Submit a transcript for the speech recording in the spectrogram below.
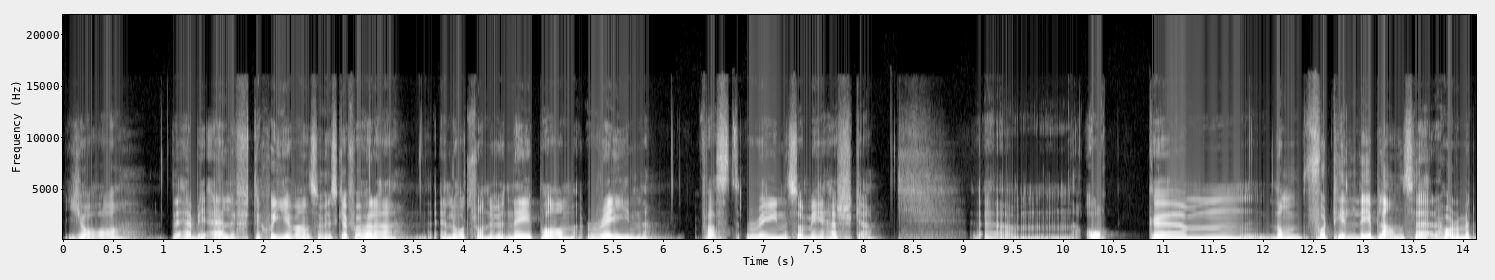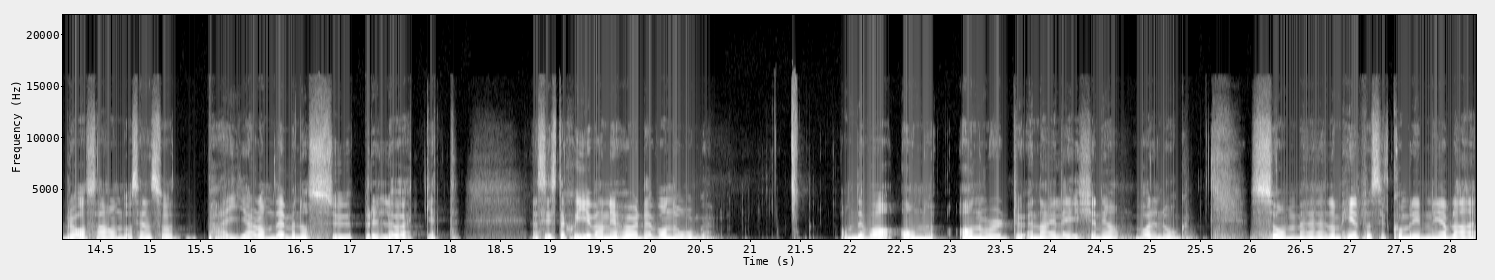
ja, det här blir elfte skivan som vi ska få höra en låt från nu, Napalm Rain, fast Rain som är härska. Um, och um, de får till det ibland så här, har de ett bra sound och sen så pajar de det med något superlökigt. Den sista skivan jag hörde var nog, om det var on, Onward to Annihilation, ja, var det nog, som eh, de helt plötsligt kommer in i en jävla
